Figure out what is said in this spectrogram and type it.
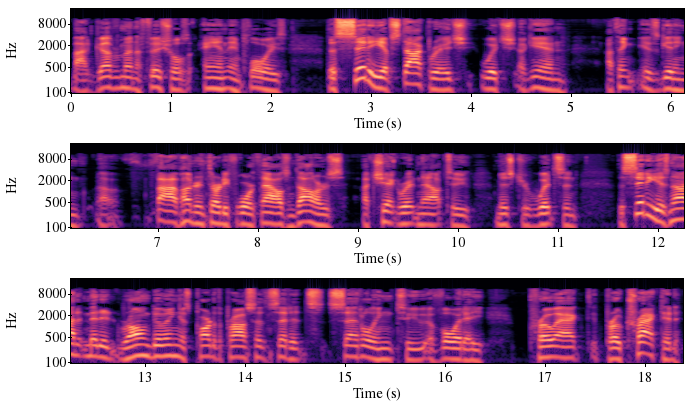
by government officials and employees. The city of Stockbridge, which again, I think is getting uh, $534,000, a check written out to Mr. Whitson. The city has not admitted wrongdoing as part of the process and said it's settling to avoid a proact, protracted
